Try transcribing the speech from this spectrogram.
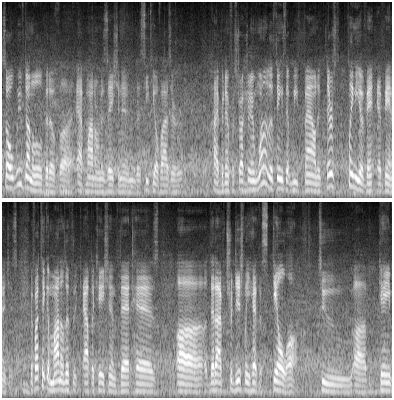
So we've done a little bit of uh, app modernization in the CTO Advisor hybrid infrastructure, and one of the things that we found is there's plenty of advantages. If I take a monolithic application that has, uh, that I've traditionally had to scale up, to uh, gain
